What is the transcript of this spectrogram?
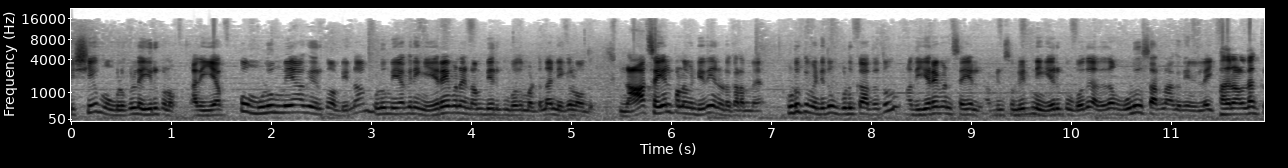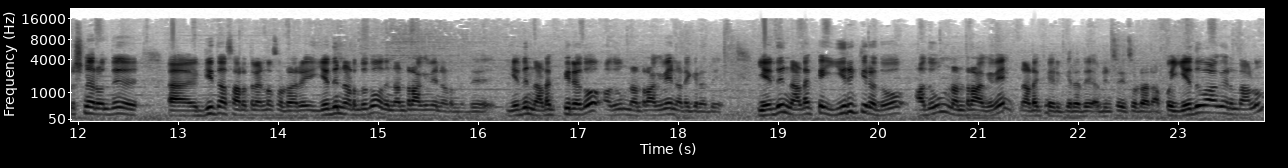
விஷயம் உங்களுக்குள்ள இருக்கணும். அது எப்போ முழுமையாக இருக்கும் அப்படின்னா முழுமையாக நீங்க இறைவனை நம்பி இருக்கும்போது மட்டும்தான் நிகழும் அது. நான் செயல் பண்ண பண்ண வேண்டியது என்னோட கடமை. கொடுக்க வேண்டியதும் கொடுக்காததும் அது இறைவன் செயல் அப்படின்னு சொல்லிட்டு நீங்க இருக்கும்போது அதுதான் முழு சரணாகதி நிலை. அதனால தான் கிருஷ்ணர் வந்து கீதா சாரத்துல என்ன சொல்றாரு? எது நடந்ததோ அது நன்றாகவே நடந்தது. எது நடக்கிறதோ அதுவும் நன்றாகவே நடக்கிறது. எது நடக்க இருக்கிறதோ அதுவும் நன்றாகவே நடக்க இருக்கிறது அப்படின்னு சொல்லி சொல்றாரு. அப்போ எதுவாக இருந்தாலும்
